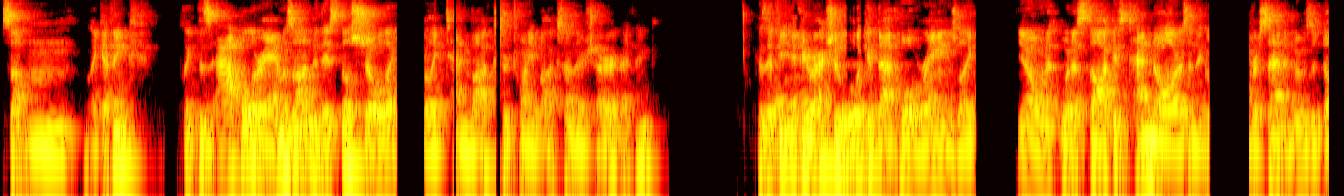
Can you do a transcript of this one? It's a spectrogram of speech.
something like I think like does Apple or Amazon, do they still show like like 10 bucks or 20 bucks on their chart, I think? Because if you if you actually look at that whole range, like, you know, when, it, when a stock is ten dollars and it goes percent, it moves a dollar.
